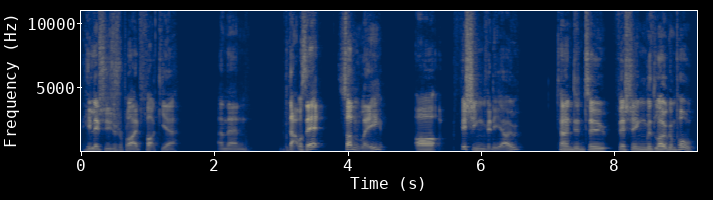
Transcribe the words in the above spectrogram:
he literally just replied, "Fuck yeah," and then that was it. Suddenly, our fishing video turned into fishing with Logan Paul,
